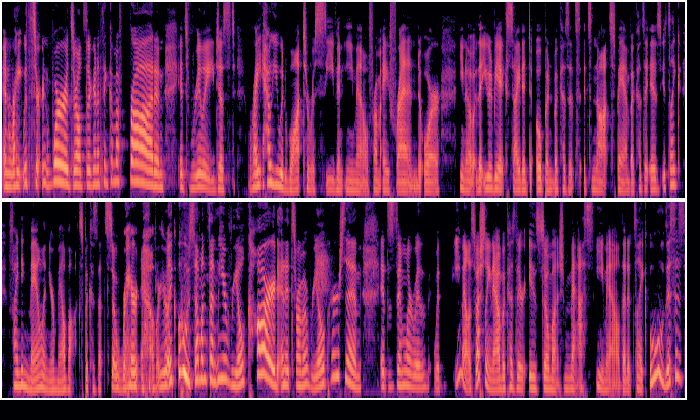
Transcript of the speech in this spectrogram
and write with certain words or else they're going to think I'm a fraud. And it's really just write how you would want to receive an email from a friend or you know that you would be excited to open because it's it's not spam because it is it's like finding mail in your mailbox because that's so rare now where you're like oh someone sent me a real card and it's from a real person. It's similar with with email especially now because there is so much mass email that it's like oh this is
